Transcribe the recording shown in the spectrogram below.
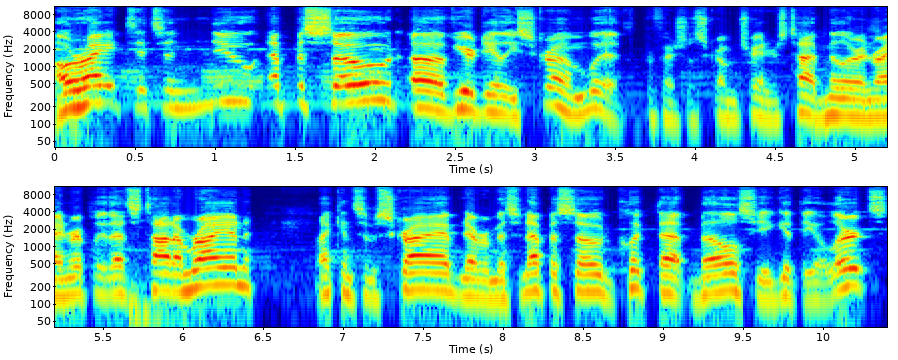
All right, it's a new episode of Your Daily Scrum with professional Scrum trainers Todd Miller and Ryan Ripley. That's Todd. I'm Ryan. Like and subscribe, never miss an episode. Click that bell so you get the alerts.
